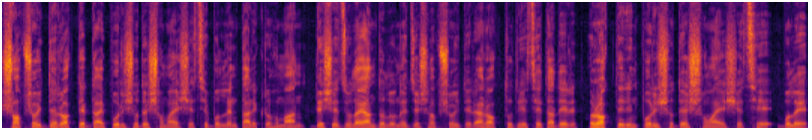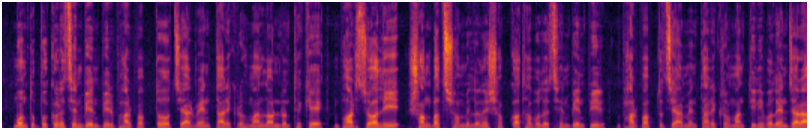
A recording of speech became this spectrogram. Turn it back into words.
সব শহীদদের রক্তের দায় পরিশোধের সময় এসেছে বললেন তারেক রহমান। দেশে জুলাই আন্দোলনে যেসব শহীদেরা রক্ত দিয়েছে, তাদের রক্তের ঋণ পরিশোধের সময় এসেছে বলে মন্তব্য করেছেন বিএনপির ভারপ্রাপ্ত চেয়ারম্যান তারেক রহমান। লন্ডন থেকে ভার্চুয়ালি সংবাদ সম্মেলনে সব কথা বলেছেন বিএনপির ভারপ্রাপ্ত চেয়ারম্যান তারেক রহমান। তিনি বলেন, যারা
